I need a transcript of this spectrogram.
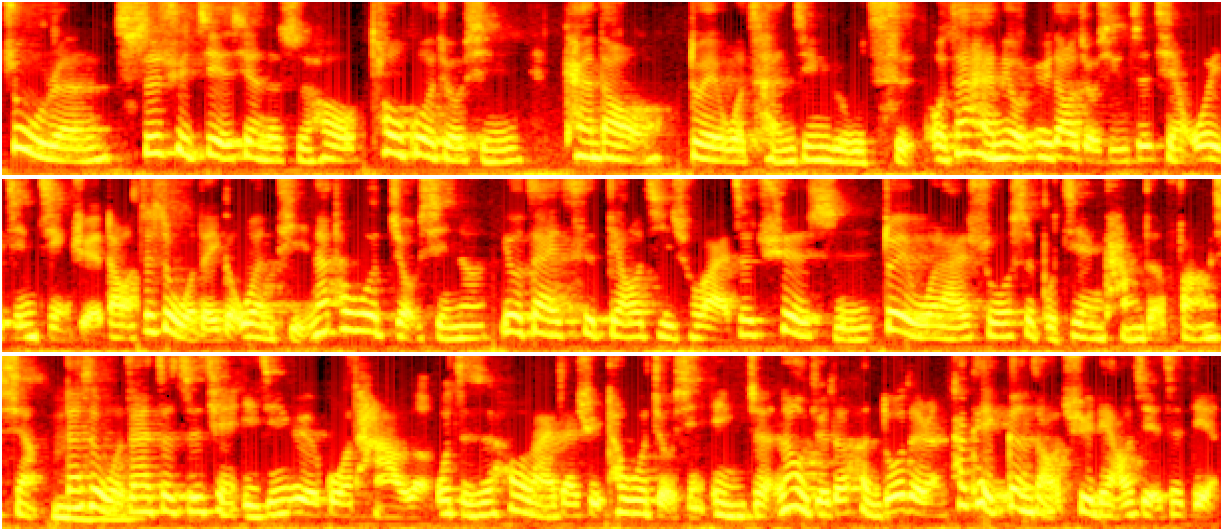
助人失去界限的时候，透过九型看到，对，我曾经如此。我在还没有遇到九型之前，我已经警觉到这是我的一个问题。那透过九型呢，又再一次标记出来，这确实对我来说是不健康的方向。但是我在这之前已经越过它了，我只是后来再去透过九型印证。那我觉得很多的人他可以更早去了解这点，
